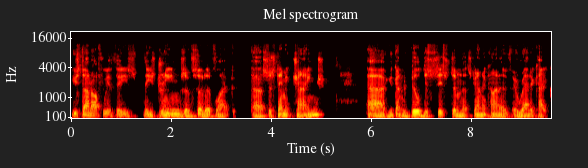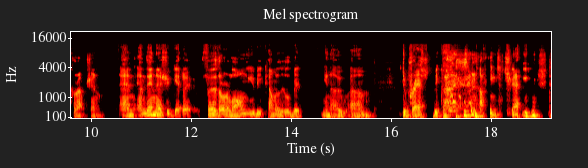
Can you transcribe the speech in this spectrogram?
you start off with these these dreams of sort of like uh, systemic change. Uh, you're going to build this system that's going to kind of eradicate corruption, and and then as you get uh, further along, you become a little bit, you know, um, depressed because nothing's changed.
